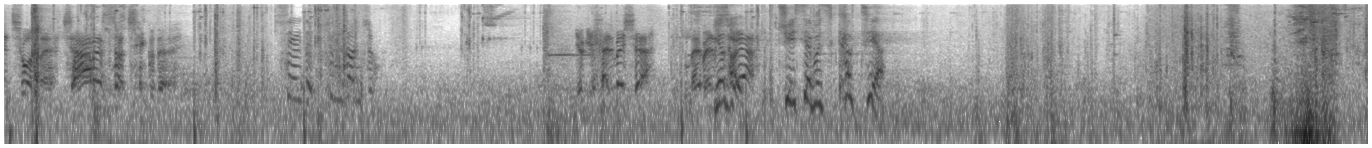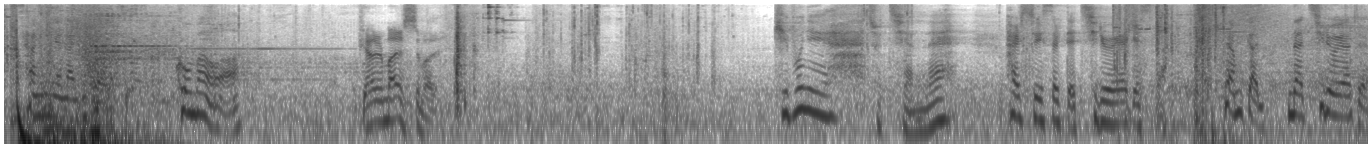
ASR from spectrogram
해치웠네. 잘했어, 친구들. 실드 충전 중. 여기 헬멧이야. 레벨 여기 4야. G7 스카우트야. 고마워. 별 말씀을. 기분이 좋지 않네. 할 수 있을 때 치료해야겠어. 잠깐, 나 치료해야 돼.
